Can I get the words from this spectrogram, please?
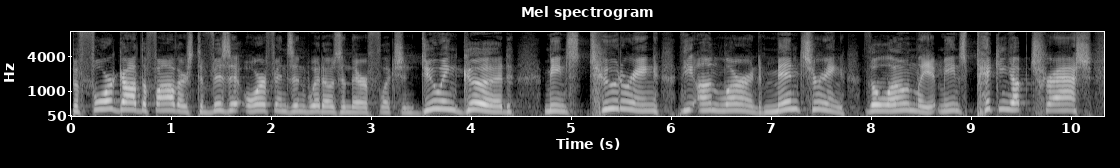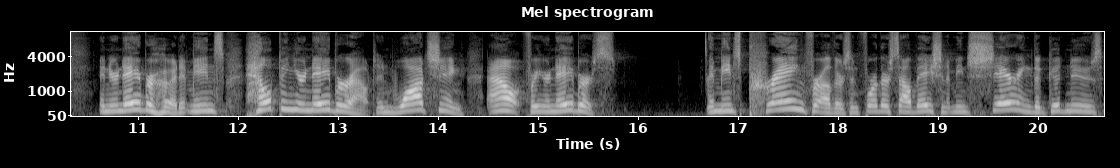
before God the Father is to visit orphans and widows in their affliction. Doing good means tutoring the unlearned, mentoring the lonely. It means picking up trash in your neighborhood. It means helping your neighbor out and watching out for your neighbors. It means praying for others and for their salvation. It means sharing the good news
